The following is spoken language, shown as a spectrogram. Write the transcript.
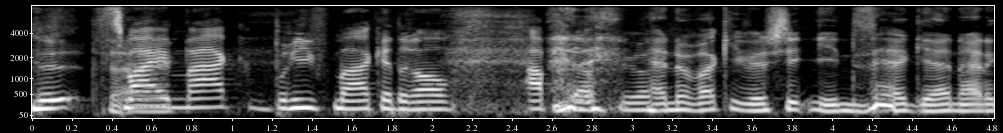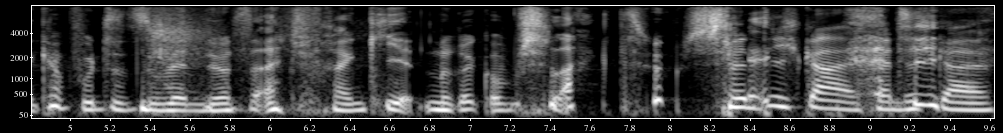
eine 2 Mark Briefmarke drauf, ab dafür. Herr Nowacki, wir schicken Ihnen sehr gerne eine Kapuze zu, wenn wir uns einen frankierten Rückumschlag zuschicken. Finde ich geil, finde ich geil.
